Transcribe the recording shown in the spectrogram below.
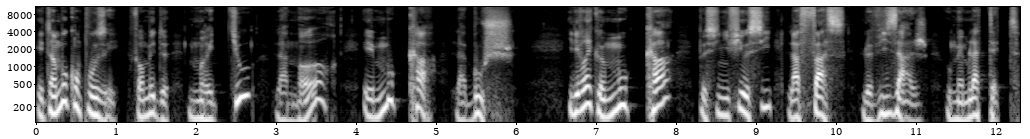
est un mot composé, formé de mrityu, la mort, et mukha, la bouche. Il est vrai que mukha peut signifier aussi la face, le visage ou même la tête.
